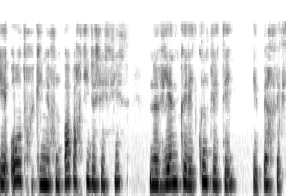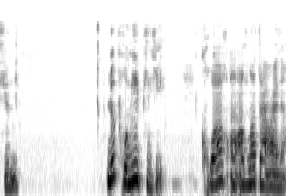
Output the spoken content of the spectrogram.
et autres qui ne font pas partie de ces six, ne viennent que les compléter et perfectionner. Le premier pilier, croire en Allah Ta'ala.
